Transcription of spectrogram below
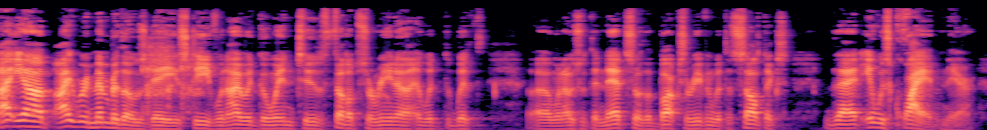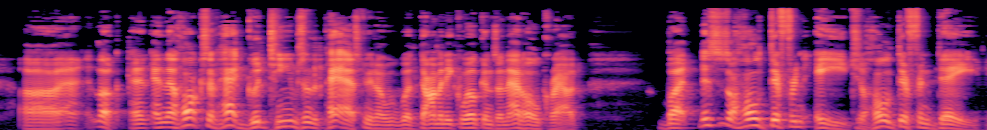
I uh, I remember those days, Steve, when I would go into Phillips Arena and with with uh, when I was with the Nets or the Bucks or even with the Celtics, that it was quiet in there. Uh, look, and, and the Hawks have had good teams in the past, you know, with Dominique Wilkins and that whole crowd. But this is a whole different age, a whole different day.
